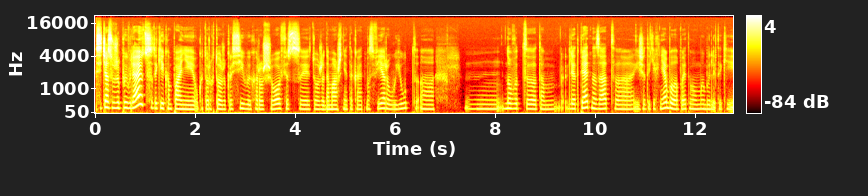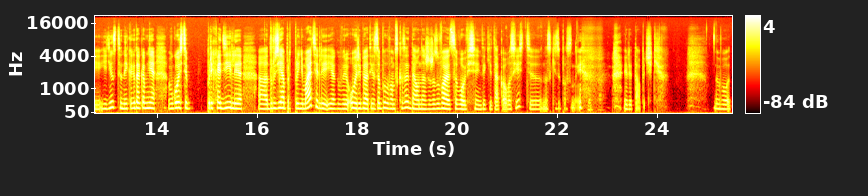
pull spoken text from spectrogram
Сейчас уже появляются такие компании, у которых тоже красивые, хорошие офисы, тоже домашняя такая атмосфера, уют. Но вот э, там лет пять назад э, еще таких не было, поэтому мы были такие единственные. Когда ко мне в гости приходили э, друзья-предприниматели, и я говорю, ой, ребят, я забыла вам сказать, да, у нас же разуваются в офисе. Они такие, так, а у вас есть носки запасные? или тапочки. Вот.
